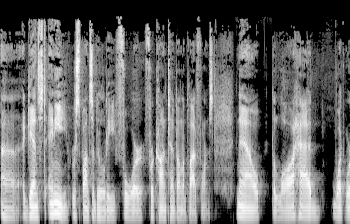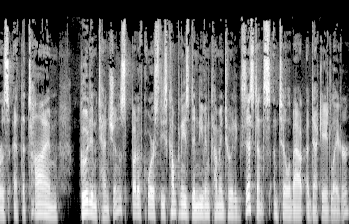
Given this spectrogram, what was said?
uh, against any responsibility for for content on the platforms. Now, the law had what was at the time good intentions, but of course, these companies didn't even come into existence until about a decade later.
